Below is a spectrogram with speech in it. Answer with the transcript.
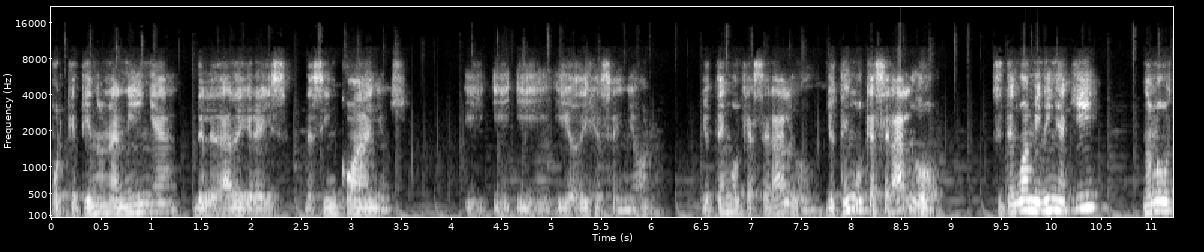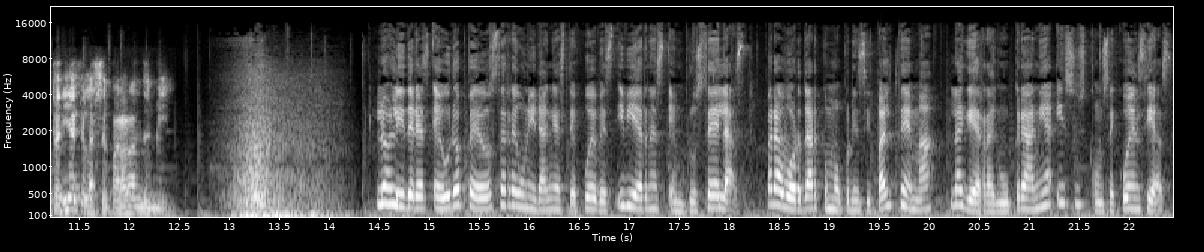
porque tiene una niña de la edad de Grace, de 5 años. Y, yo dije, Señor, yo tengo que hacer algo, yo tengo que hacer algo. Si tengo a mi niña aquí, no me gustaría que la separaran de mí. Los líderes europeos se reunirán este jueves y viernes en Bruselas para abordar como principal tema la guerra en Ucrania y sus consecuencias.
